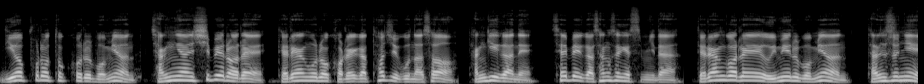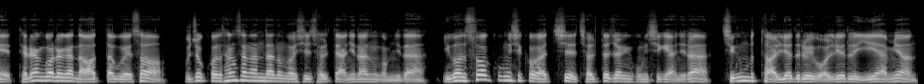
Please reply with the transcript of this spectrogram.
니어 프로토콜을 보면 작년 11월에 대량으로 거래가 터지고 나서 단기간에 3배가 상승했습니다. 대량 거래의 의미를 보면 단순히 대량 거래가 나왔다고 해서 무조건 상승한다는 것이 절대 아니라는 겁니다. 이건 수학 공식과 같이 절대적인 공식이 아니라 지금부터 알려드릴 원리를 이해하면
